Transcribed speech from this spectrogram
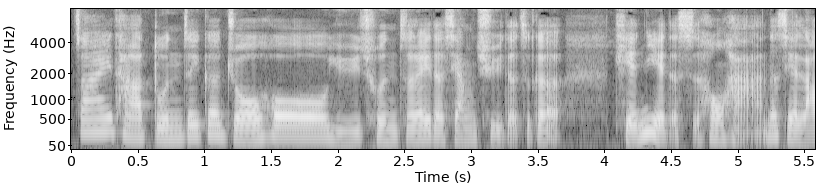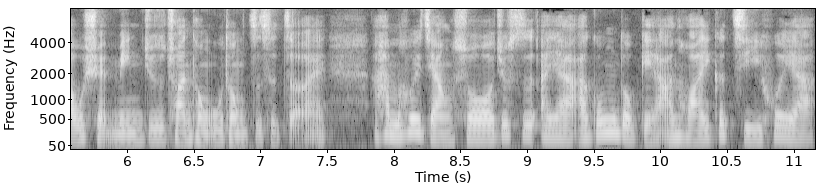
在他蹲这个 Johor 渔村之类的乡区的这个田野的时候哈，那些老选民就是传统巫统支持者诶，他们会讲说，就是哎呀，阿公都给安华一个机会啊，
